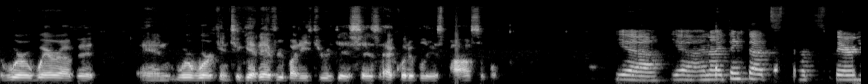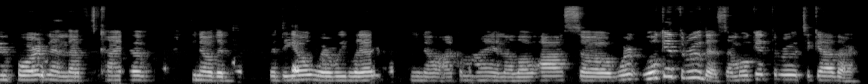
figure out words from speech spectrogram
we're aware of it, and we're working to get everybody through this as equitably as possible. Yeah, yeah, and I think that's that's very important, and that's kind of you know the the deal where we live, you know, Akamai and Aloha. So we're, we'll get through this and we'll get through it together.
